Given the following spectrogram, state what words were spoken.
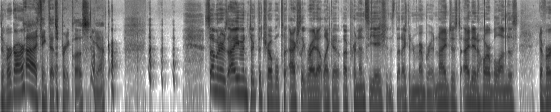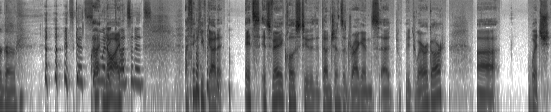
Duergar? I think that's pretty close. yeah. Summoners, I even took the trouble to actually write out like a, a pronunciations that I can remember it, and I just I did horrible on this Duergar. it's got so many no, consonants. I, I think you've got it. It's it's very close to the Dungeons and Dragons uh, Duergar, uh, which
